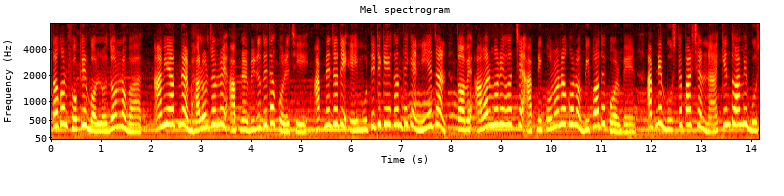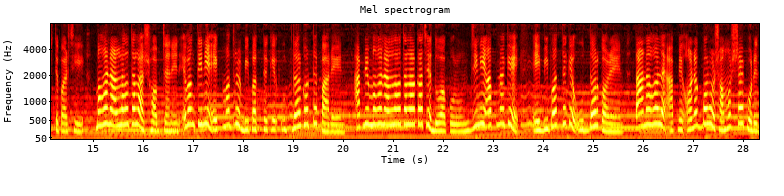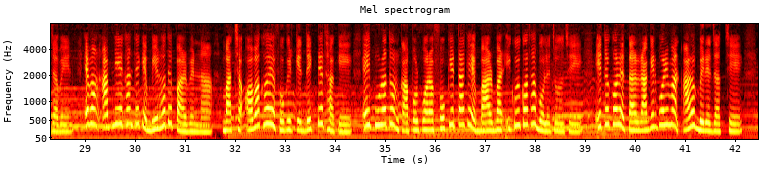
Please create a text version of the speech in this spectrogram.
তখন ফকির বলল, ধন্যবাদ। আমি আপনার ভালোর জন্যই আপনার বিরোধিতা করেছি। আপনি যদি এই মূর্তিটিকে এখান থেকে নিয়ে যান, তবে আমার মনে হচ্ছে আপনি কোনো না কোনো বিপদে পড়বেন। আপনি বুঝতে পারছেন না, কিন্তু আমি বুঝতে পারছি। মহান আল্লাহ তালা সব জানেন এবং তিনি একমাত্র বিপদ থেকে উদ্ধার করতে পারেন। আপনি মহান আল্লাহ তালার কাছে দোয়া করুন, যিনি আপনাকে এই বিপদ থেকে উদ্ধার করেন। তা না হলে আপনি অনেক বড় সমস্যায় পড়ে যাবেন এবং আপনি এখান থেকে বের হতে পারবেন না। বাচ্চা অবাক হয়ে ফকিরকে দেখতে থাকে। এই পুরাতন কাপড় পরা ফকির তাকে বারবার একই কথা বলে চলছে। এতে করে তার রাগের পরিমাণ আরও বেড়ে যাচ্ছে।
